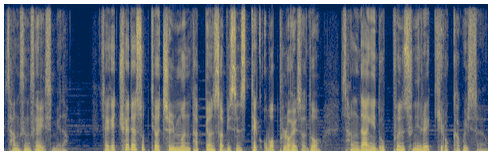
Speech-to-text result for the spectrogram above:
상승세에 있습니다. 세계 최대 소프트웨어 질문 답변 서비스인 Stack Overflow에서도 상당히 높은 순위를 기록하고 있어요.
